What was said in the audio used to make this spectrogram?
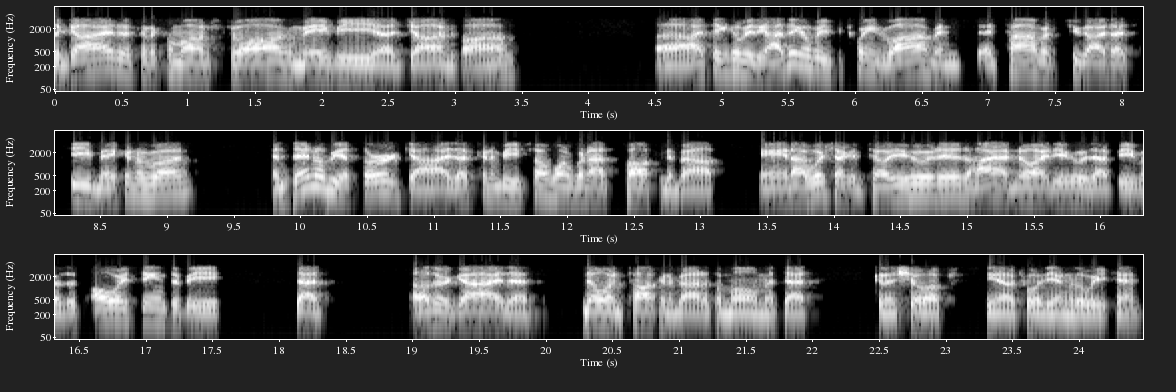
the guy that's going to come on strong, maybe uh, Jon Rahm. Uh, I think he'll be the guy. I think it'll be between Rob and, and Tom, and two guys I see making a run. And then there'll be a third guy that's going to be someone we're not talking about. And I wish I could tell you who it is. I had no idea who that be, but it always seems to be that other guy that no one's talking about at the moment that's going to show up, you know, toward the end of the weekend.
